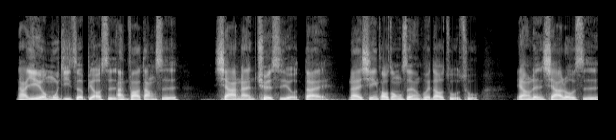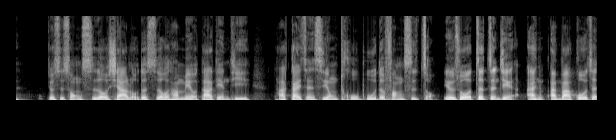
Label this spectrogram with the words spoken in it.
那也有目击者表示，案发当时夏楠确实有带赖姓高中生回到住处，两人下楼时。就是从十楼下楼的时候，他没有搭电梯，他改成是用徒步的方式走。也就是说，这整件案案发过程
